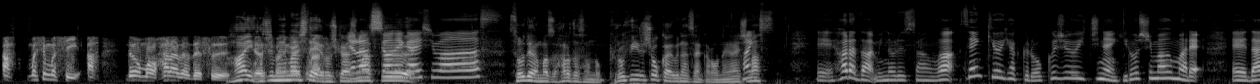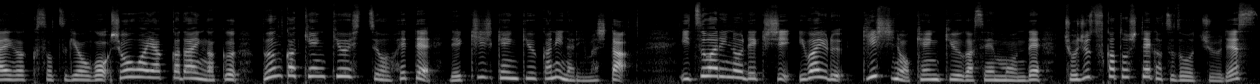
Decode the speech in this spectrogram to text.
あ、もしもし、あ、どうも原田です。はいはじめましてよろしくお願いします。よろしくお願いします。それではまず原田さんのプロフィール紹介をうなさんからお願いします、えー原田実さんは1961年広島生まれ、えー大学卒業後昭和薬科大学文化研究室を経て歴史研究家になりました。偽りの歴史いわゆる義史の研究が専門で著述家として活動中です。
